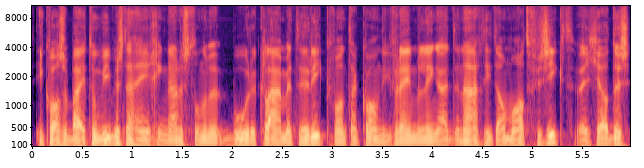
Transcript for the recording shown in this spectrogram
ik was erbij toen Wiebes daarheen ging. Nou, daar stonden boeren klaar met de riek. Want daar kwam die vreemdeling uit Den Haag die het allemaal had verziekt. Weet je wel? Dus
